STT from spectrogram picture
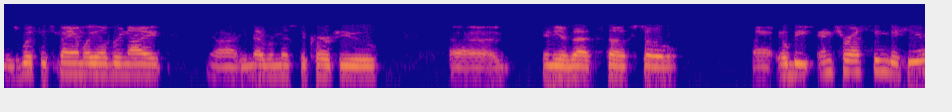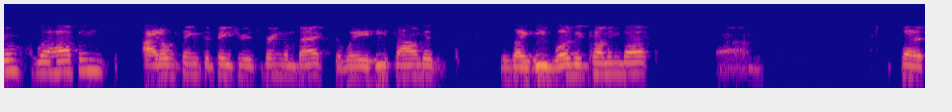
was with his family every night. Uh, he never missed a curfew, uh, any of that stuff. So uh, it'll be interesting to hear what happens. I don't think the Patriots bring him back the way he sounded. It was like he wasn't coming back. Um, but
